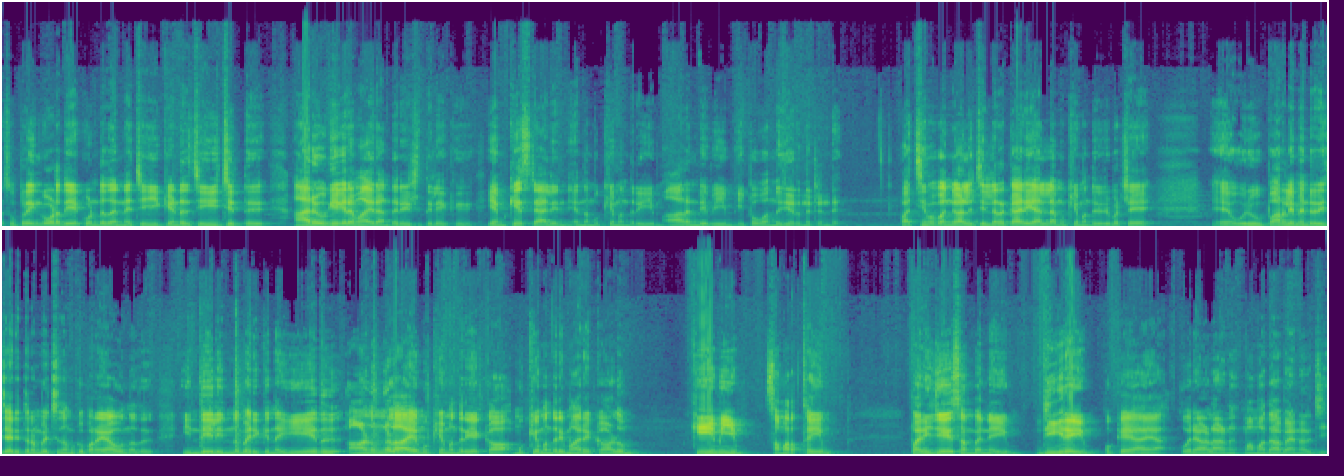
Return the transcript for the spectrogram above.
സുപ്രീം കോടതിയെ കൊണ്ട് തന്നെ ചെയ്യിക്കേണ്ടത് ചെയ്യിച്ചിട്ട് ആരോഗ്യകരമായൊരു അന്തരീക്ഷത്തിലേക്ക് എം കെ സ്റ്റാലിൻ എന്ന മുഖ്യമന്ത്രിയും ആർ എൻ രവിയും ഇപ്പോൾ വന്നു ചേർന്നിട്ടുണ്ട്. പശ്ചിമ ബംഗാളിൽ ചില്ലറക്കാരിയല്ല മുഖ്യമന്ത്രി. ഒരു പക്ഷേ ഒരു പാർലമെന്ററി ചരിത്രം വെച്ച് നമുക്ക് പറയാവുന്നത് ഇന്ത്യയിൽ ഇന്ന് ഭരിക്കുന്ന ഏത് ആണുങ്ങളായ മുഖ്യമന്ത്രിയേക്കാ മുഖ്യമന്ത്രിമാരെക്കാളും കേമിയും സമർത്ഥയും പരിചയസമ്പന്നയും ധീരയും ഒക്കെയായ ഒരാളാണ് മമതാ ബാനർജി.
